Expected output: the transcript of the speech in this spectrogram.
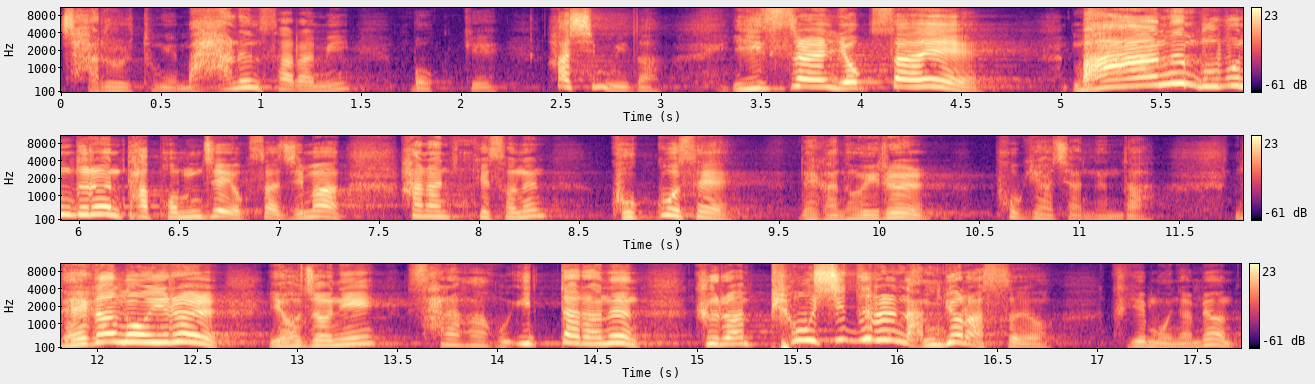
자루를 통해 많은 사람이 먹게 하십니다. 이스라엘 역사의 많은 부분들은 다 범죄 역사지만 하나님께서는 곳곳에 내가 너희를 포기하지 않는다. 내가 너희를 여전히 사랑하고 있다라는 그러한 표시들을 남겨놨어요. 그게 뭐냐면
